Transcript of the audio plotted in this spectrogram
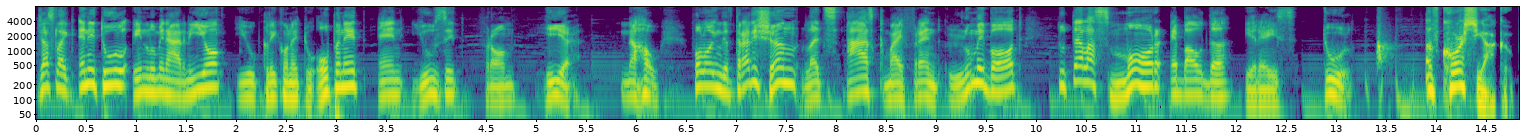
Just like any tool in Luminar Neo, you click on it to open it and use it from here. Now, following the tradition, let's ask my friend Lumibot to tell us more about the erase tool. Of course, Jakub.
